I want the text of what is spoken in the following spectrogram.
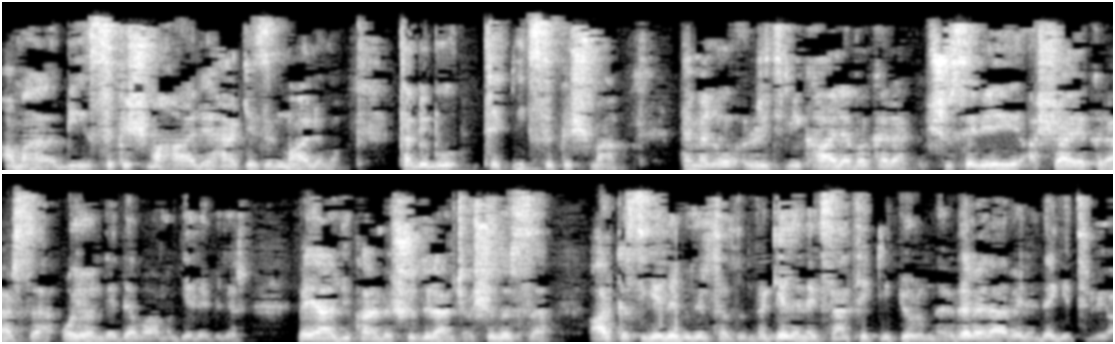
Ama bir sıkışma hali herkesin malumu. Tabi bu teknik sıkışma hemen o ritmik hale bakarak şu seviyeyi aşağıya kırarsa o yönde devamı gelebilir. Veya yukarıda şu direnç aşılırsa arkası gelebilir tadında geleneksel teknik yorumları da beraberinde getiriyor.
